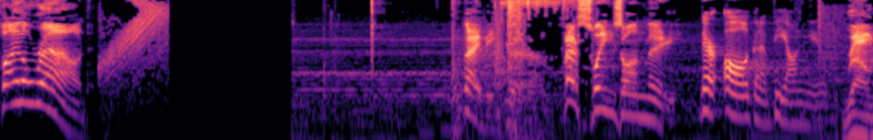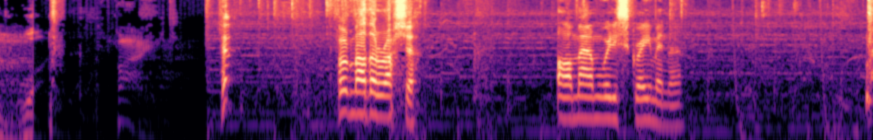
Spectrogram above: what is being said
Final round. Baby girl, first swing's on me. They're all gonna be on you. Round one. For Mother Russia. Oh man, I'm really screaming, man.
